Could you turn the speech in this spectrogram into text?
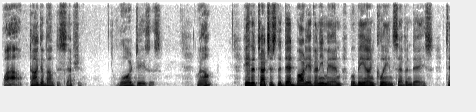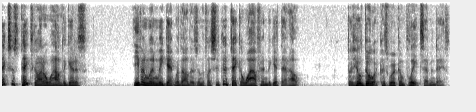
Wow. Talk about deception. Lord Jesus. Well, he that touches the dead body of any man will be unclean seven days. It takes us takes God a while to get us. Even when we get with others in the flesh, it's going to take a while for him to get that out. But he'll do it because we're complete seven days.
